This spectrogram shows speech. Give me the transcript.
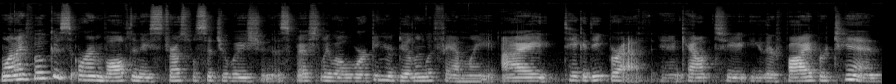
When I focus or involved in a stressful situation, especially while working or dealing with family, I take a deep breath and count to either five or 10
